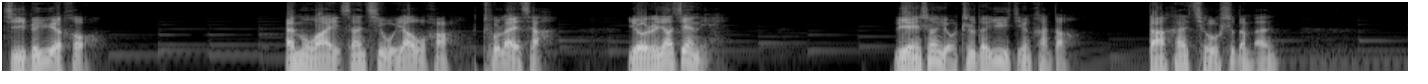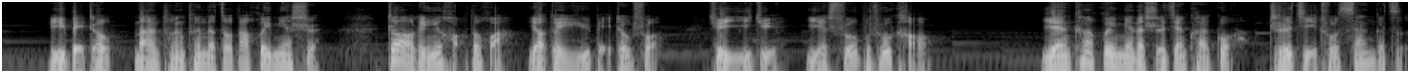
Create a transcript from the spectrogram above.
几个月后，M Y 三七五幺五号出来一下，有人要见你。脸上有痣的狱警喊道：“打开囚室的门。”于北洲慢吞吞地走到会面室。赵林有好多话要对于北洲说，却一句也说不出口。眼看会面的时间快过，只挤出三个字：“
